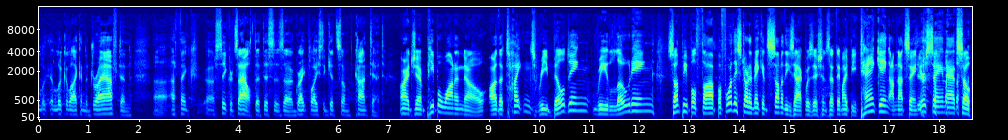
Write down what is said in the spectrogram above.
look, looking like in the draft, and uh, I think uh, secrets out that this is a great place to get some content. All right, Jim, people want to know are the Titans rebuilding, reloading? Some people thought before they started making some of these acquisitions that they might be tanking. I'm not saying you're saying that. So,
